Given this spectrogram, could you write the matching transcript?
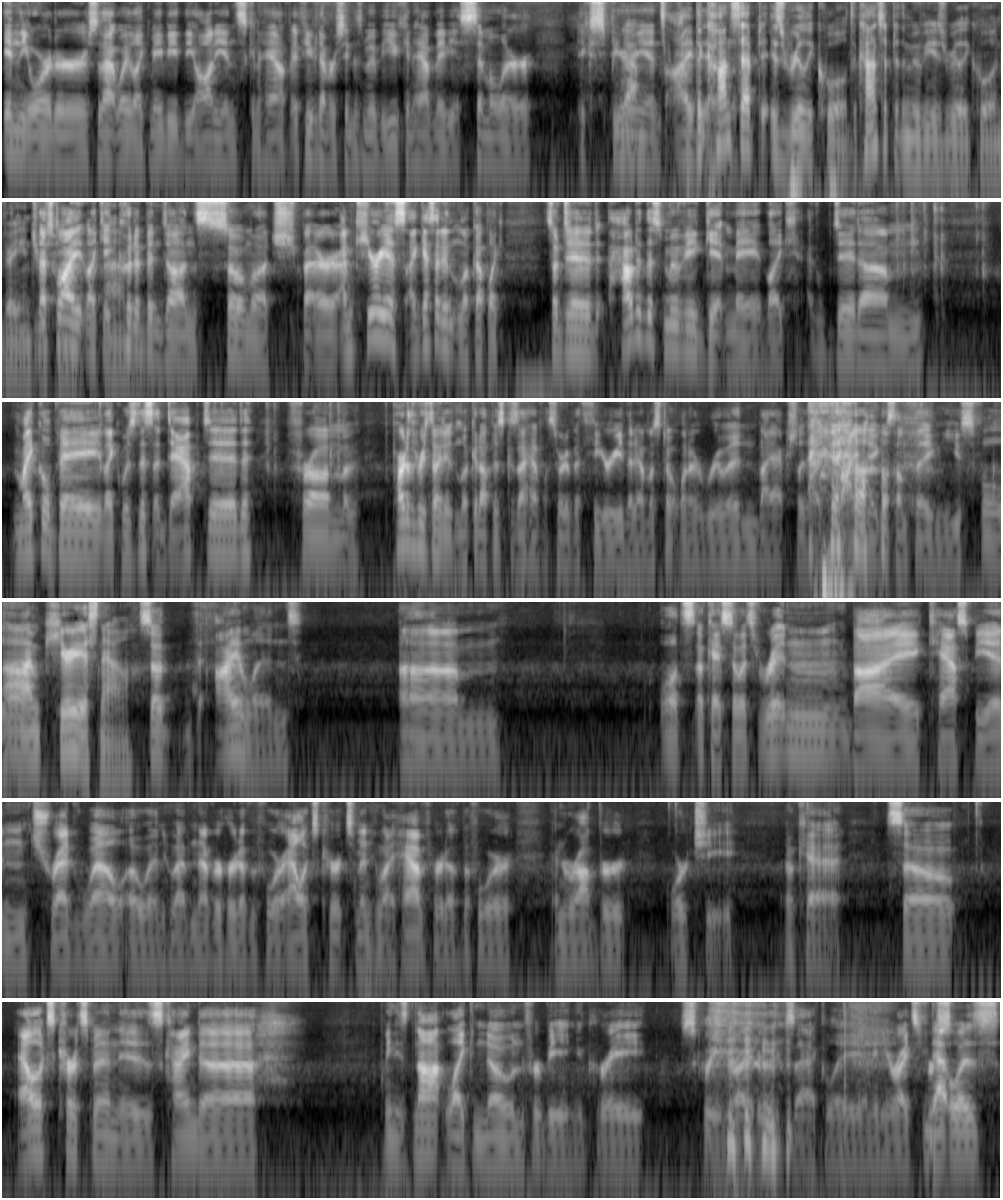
in the order so that way like maybe the audience can have if you've never seen this movie you can have maybe a similar experience I The concept is really cool. The concept of the movie is really cool and very interesting. That's why like it Um, could have been done so much better. I'm curious. I guess I didn't look up like so did how did this movie get made? Like did um Michael Bay like was this adapted from part of the reason I didn't look it up is because I have sort of a theory that I almost don't want to ruin by actually like finding something useful. Oh, I'm curious now. So the island, um, well, it's okay. So it's written by Caspian Tredwell Owen, who I've never heard of before, Alex Kurtzman, who I have heard of before, and Robert Orci. Okay, so Alex Kurtzman is kind of. I mean, he's not like known for being a great screenwriter exactly. I mean, he writes for That was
